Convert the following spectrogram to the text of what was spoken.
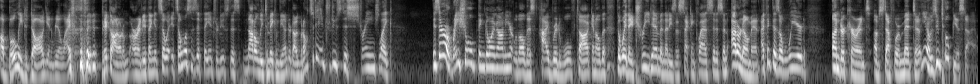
a bullied dog in real life. they didn't pick on him or anything. And so it's almost as if they introduced this not only to make him the underdog, but also to introduce this strange, like, is there a racial thing going on here with all this hybrid wolf talk and all the, the way they treat him and that he's a second class citizen? I don't know, man. I think there's a weird undercurrent of stuff we're meant to, you know, Zootopia style.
